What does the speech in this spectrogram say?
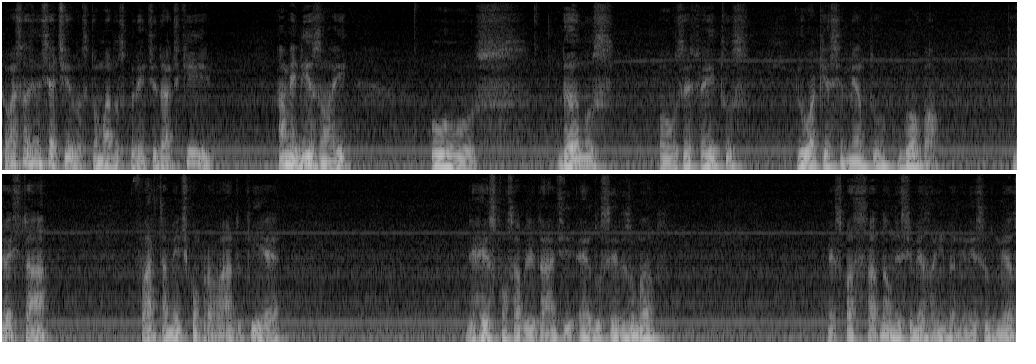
São essas iniciativas tomadas por entidades que amenizam aí os danos ou os efeitos do aquecimento global, que já está fartamente comprovado que é de responsabilidade é dos seres humanos. Mês passado, não, nesse mês ainda, no início do mês,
